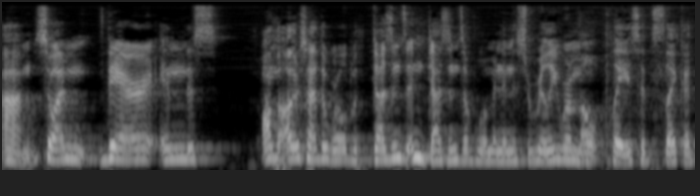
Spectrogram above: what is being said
Um, so I'm there in this on the other side of the world with dozens and dozens of women in this really remote place. It's like a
